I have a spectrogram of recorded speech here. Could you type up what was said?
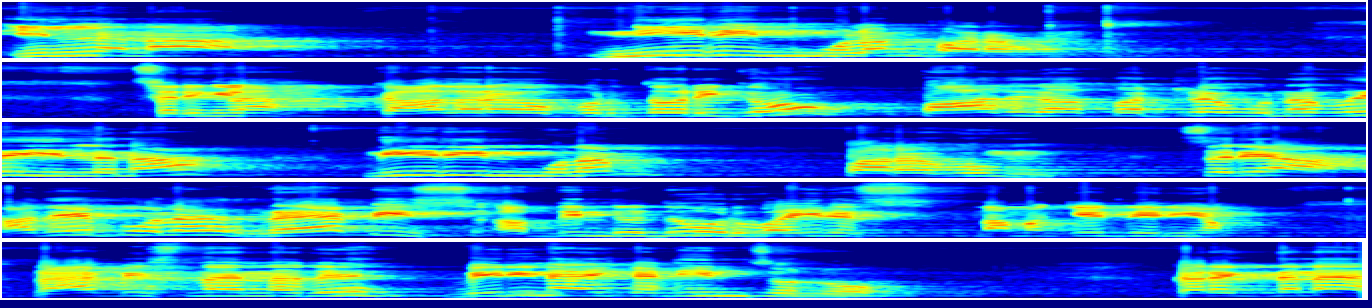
இல்லைனா நீரின் மூலம் பரவும். சரிங்களா? காலராவை பொறுத்த வரைக்கும் பாதுகாப்பற்ற உணவு இல்லைன்னா நீரின் மூலம் பரவும். சரியா? அதே போல ரேபிஸ் அப்படின்றது ஒரு வைரஸ் நமக்கே தெரியும். ரேபிஸ்னா என்னது? வெறிநாய் கடின்னு சொல்லுவோம். கரெக்ட் தானே?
